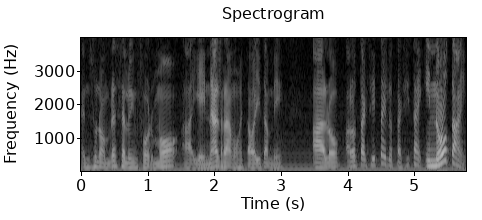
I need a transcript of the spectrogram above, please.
en su nombre se lo informó, a, y Einal Ramos estaba allí también, a los, a los taxistas y los taxistas, in no time.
